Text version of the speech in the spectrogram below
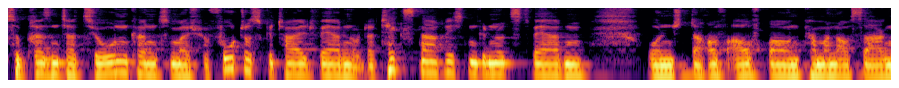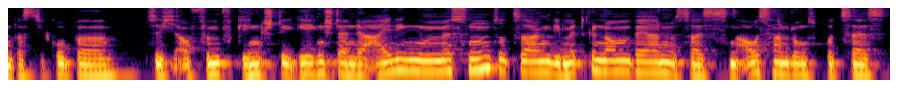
Zur Präsentation können zum Beispiel Fotos geteilt werden oder Textnachrichten genutzt werden. Und darauf aufbauen kann man auch sagen, dass die Gruppe sich auf fünf Gegenstände einigen müssen, sozusagen, die mitgenommen werden. Das heißt, es ist ein Aushandlungsprozess.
